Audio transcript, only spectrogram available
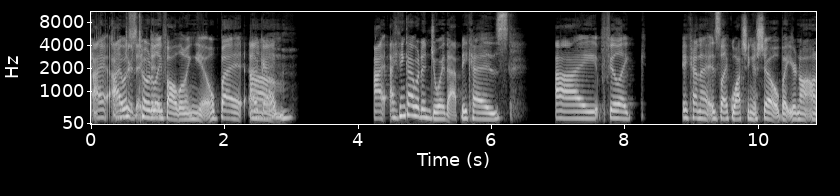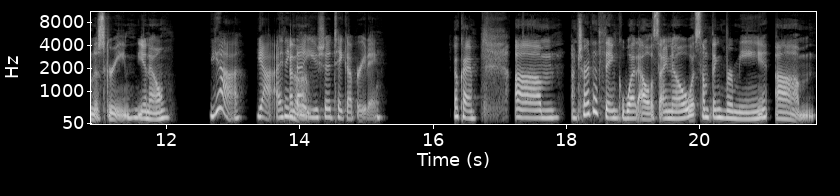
I, I was totally following you, but Okay. um, I, I think I would enjoy that because I feel like it kind of is like watching a show, but you're not on a screen, you know? Yeah. Yeah. I think I that know. you should take up reading. Okay. Um, I'm trying to think what else. I know something for me. Um,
